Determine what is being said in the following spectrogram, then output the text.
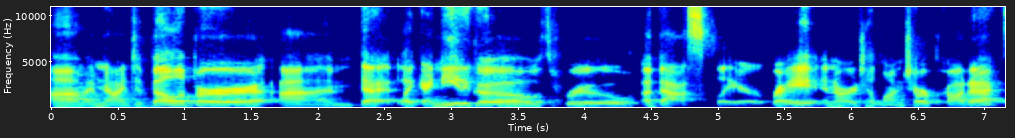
um, i'm not a developer um, that like i need to go through a BaaS player right in order to launch our product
